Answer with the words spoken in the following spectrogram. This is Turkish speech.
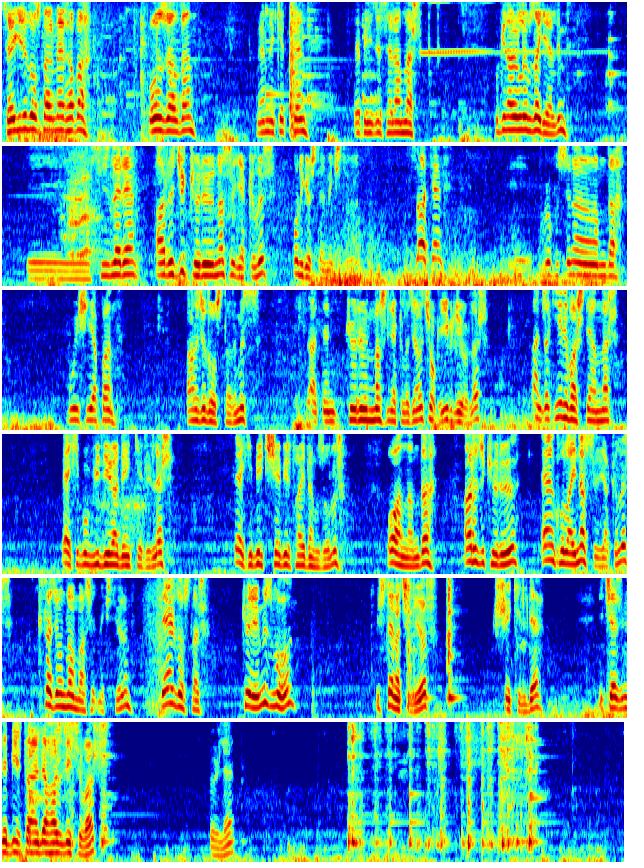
Sevgili dostlar merhaba. Bozcal'dan, memleketten hepinize selamlar. Bugün aralığımıza geldim. Ee, sizlere arıcı körüğü nasıl yakılır onu göstermek istiyorum. Zaten e, profesyonel anlamda bu işi yapan arıcı dostlarımız zaten körüğün nasıl yakılacağını çok iyi biliyorlar. Ancak yeni başlayanlar belki bu videoya denk gelirler. Belki bir kişiye bir faydamız olur. O anlamda arıcı körüğü en kolay nasıl yakılır? Kısaca ondan bahsetmek istiyorum. Değerli dostlar, körüğümüz bu. Üstten açılıyor. Şu şekilde. İçerisinde bir tane de haznesi var. Böyle.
